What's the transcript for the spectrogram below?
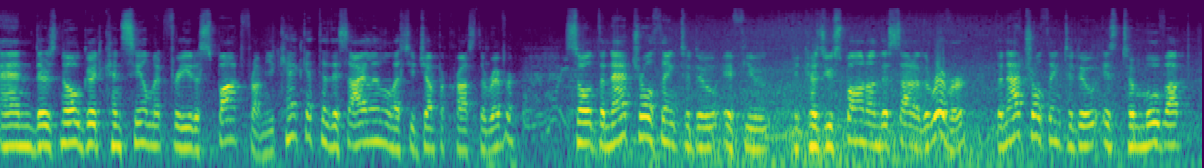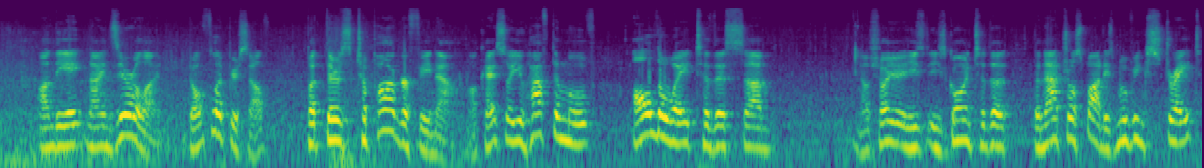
and there's no good concealment for you to spot from. You can't get to this island unless you jump across the river. So the natural thing to do if you, because you spawn on this side of the river, the natural thing to do is to move up on the 890 line. Don't flip yourself. But there's topography now, okay? So you have to move all the way to this, um, I'll show you, he's, he's going to the, the natural spot. He's moving straight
